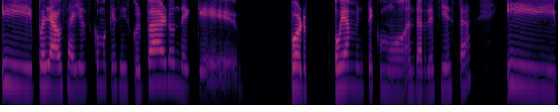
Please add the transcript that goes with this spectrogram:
y pues ya, o sea, ellos como que se disculparon de que por obviamente como andar de fiesta y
